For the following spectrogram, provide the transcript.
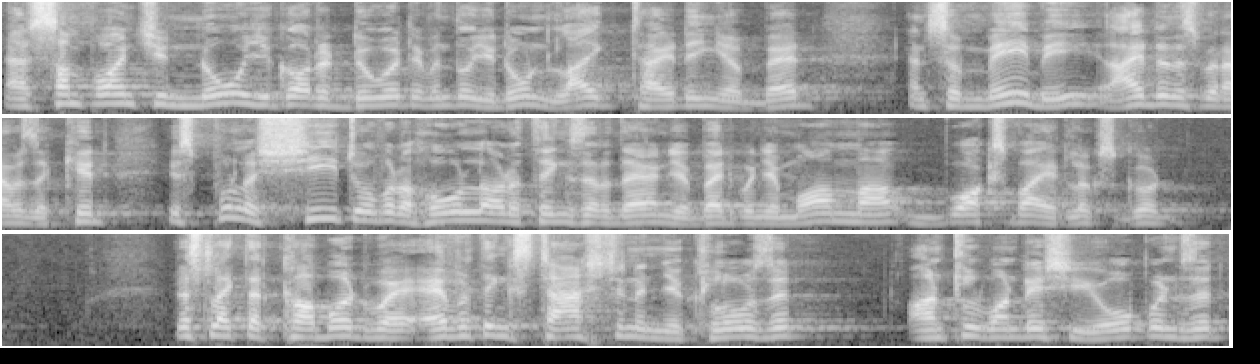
At some point, you know you got to do it, even though you don't like tidying your bed. And so maybe, and I did this when I was a kid, just pull a sheet over a whole lot of things that are there in your bed. When your mom uh, walks by, it looks good. Just like that cupboard where everything's stashed in and you close it until one day she opens it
